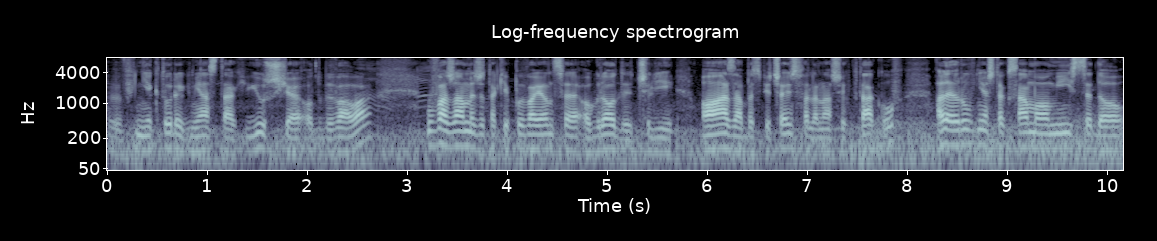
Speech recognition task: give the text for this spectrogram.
w niektórych miastach już się odbywała. Uważamy, że takie pływające ogrody, czyli oaza bezpieczeństwa dla naszych ptaków, ale również tak samo miejsce do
